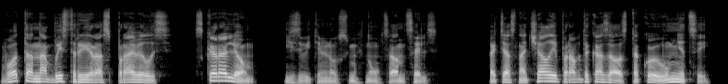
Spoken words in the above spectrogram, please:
«Вот она быстро и расправилась. С королем», – язвительно усмехнулся Анцельс. «Хотя сначала и правда казалась такой умницей.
